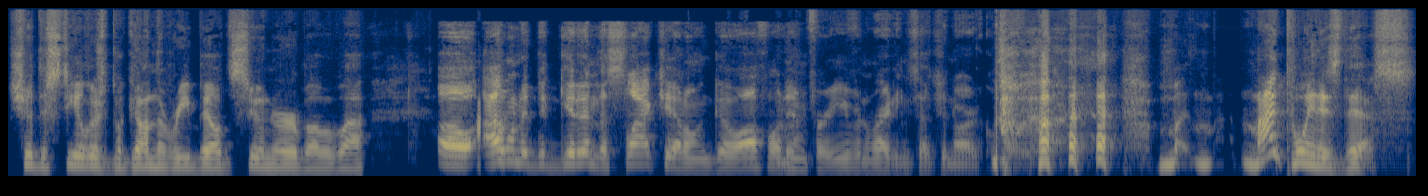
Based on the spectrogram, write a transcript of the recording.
should the Steelers begun the rebuild sooner, blah, blah, blah. Oh, I wanted to get in the Slack channel and go off on him for even writing such an article. my, my point is this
